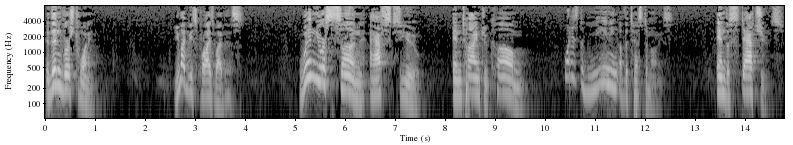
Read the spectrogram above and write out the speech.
And then verse 20. You might be surprised by this. When your son asks you in time to come, what is the meaning of the testimonies? and the statutes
